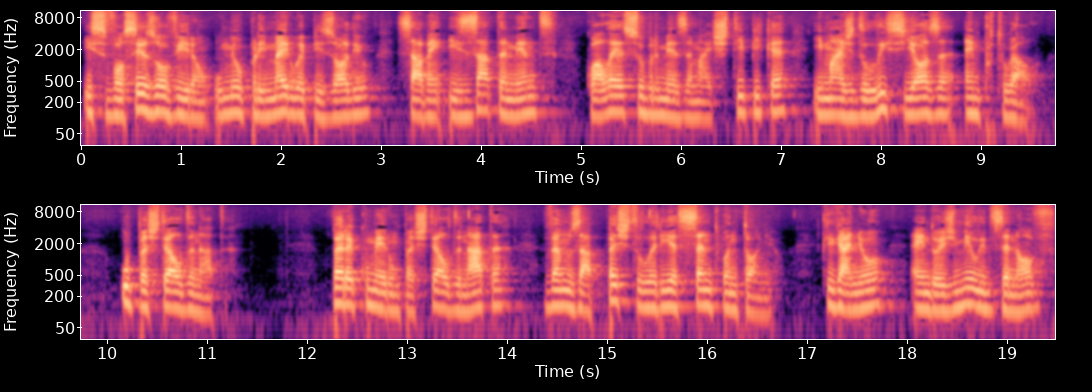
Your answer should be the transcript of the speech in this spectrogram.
E se vocês ouviram o meu primeiro episódio, sabem exatamente qual é a sobremesa mais típica e mais deliciosa em Portugal: o pastel de nata. Para comer um pastel de nata, vamos à Pastelaria Santo António, que ganhou em 2019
